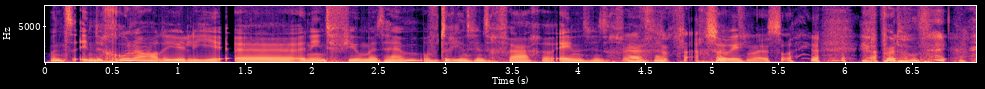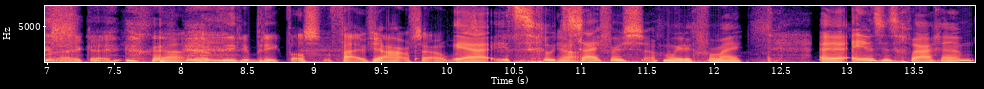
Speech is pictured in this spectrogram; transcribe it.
Want in De Groene hadden jullie eh, een interview met hem. Of 23 vragen, 21 vragen. Vraag Sorry. meestal. Pardon. Ja, Oké. Ja, die rubriek pas vijf jaar of zo. Ja, het is goed. Ja. Cijfers moeilijk voor mij. Eh 21 vragen.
